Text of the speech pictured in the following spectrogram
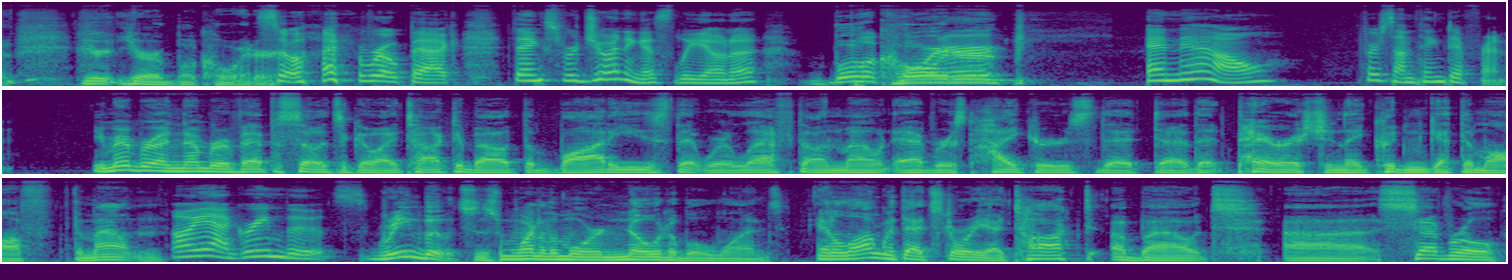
you're you're a book hoarder. so I wrote back, Thanks for joining us, Leona. Book hoarder. And now for something different. You remember a number of episodes ago, I talked about the bodies that were left on Mount Everest, hikers that uh, that perished and they couldn't get them off the mountain. Oh yeah, green boots. Green Boots is one of the more notable ones. And along with that story, I talked about uh, several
